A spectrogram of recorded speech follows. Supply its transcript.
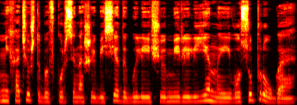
Не хочу, чтобы в курсе нашей беседы были еще Мирильен и его супруга.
